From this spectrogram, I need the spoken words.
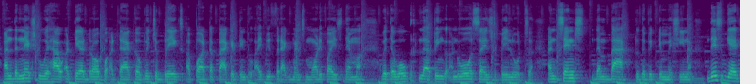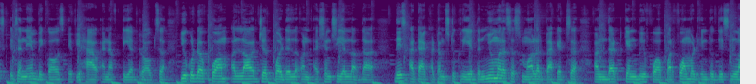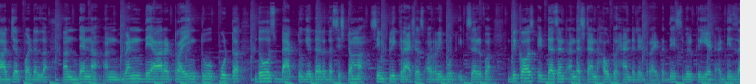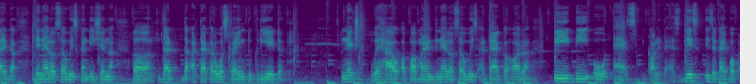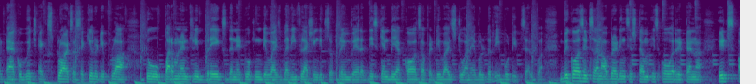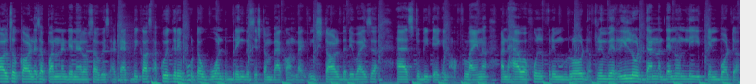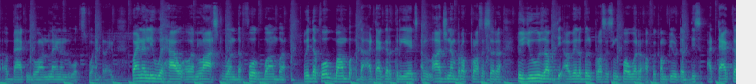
And the next we have a teardrop attack which breaks apart a packet into ip fragments modifies them with overlapping and oversized payloads and sends them back to the victim machine. This gets its name because if you have enough teardrops, you could form a larger puddle on essential the this attack attempts to create the numerous smaller packets uh, and that can be performed into this larger puddle and then uh, and when they are trying to put uh, those back together the system simply crashes or reboot itself because it doesn't understand how to handle it right? This will create a desired denial of service condition uh, that the attacker was trying to create Next, we have a permanent denial of service attack or PDOS call it as. This is a type of attack which exploits a security flaw to permanently breaks the networking device by reflashing its firmware. This can be a cause of a device to unable to reboot itself because it's an operating system is overwritten. It's also called as a permanent denial of service attack because a quick reboot won't bring the system back online. Install the device has to be taken offline and have a full frame load firmware reload done then only it can brought uh, back into online and works fine right? Finally we have our last one the fork bomb. With the fork bomb the attacker creates a large number of processor to use up the available processing power of a computer. This attack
